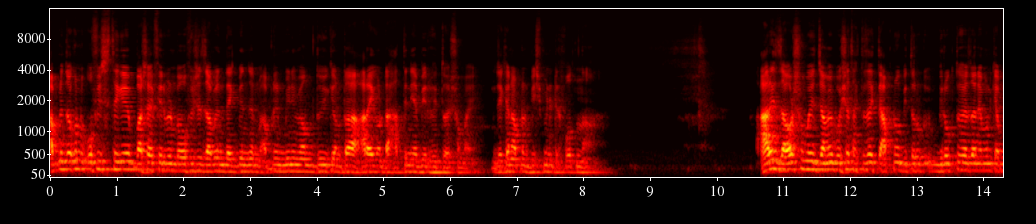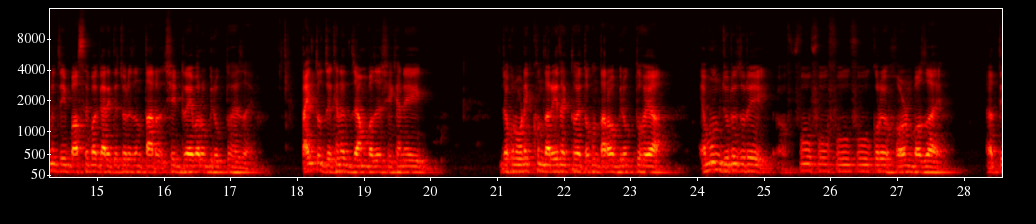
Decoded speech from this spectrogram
আপনি যখন অফিস থেকে বাসায় ফিরবেন বা অফিসে যাবেন, দেখবেন যে আপনার মিনিমাম দুই ঘণ্টা, আড়াই ঘণ্টা হাতে নিয়ে বের হইতে হয় সময়। যেখানে আপনার বিশ মিনিটের পথ না। আর এই যাওয়ার সময় জামে বসে থাকতে থাকতে আপনিও বিতর- বিরক্ত হয়ে যান, এমনকি আপনি যেই বাসে বা গাড়িতে চলে যান, তার সেই ড্রাইভারও বিরক্ত হয়ে যায়। তাই তো যেখানে জাম বাজে সেখানে যখন অনেকক্ষণ দাঁড়িয়ে থাকতে হয়, তখন তারাও বিরক্ত হয়ে এমন জোরে জোরে ফু ফু ফু ফু করে হর্ন বাজায়। যাতে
